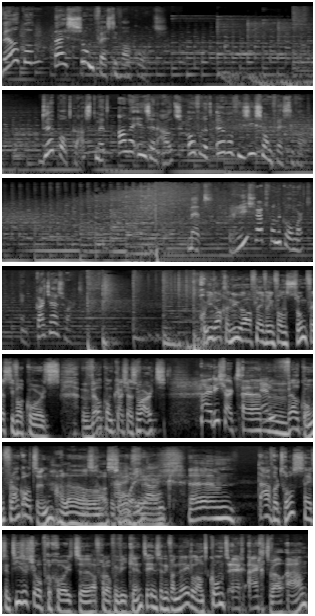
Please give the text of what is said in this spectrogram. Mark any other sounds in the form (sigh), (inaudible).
Welkom bij Songfestival Koorts. De podcast met alle ins en outs over het Eurovisie Songfestival. Met Richard van der Krommert en Katja Zwart. Goeiedag, een nieuwe aflevering van Songfestival Koorts. Welkom Katja Zwart. Hi Richard. En, welkom Frank Otten. Hallo. Als gast. we zijn Hoi. hier. Ehm, de Avrotros heeft een teasertje opgegooid eh, afgelopen weekend. De inzending van Nederland komt er echt wel aan.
